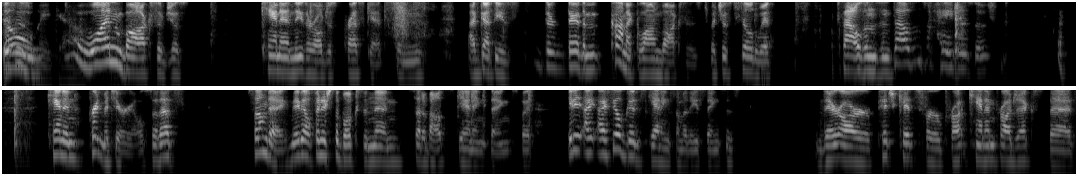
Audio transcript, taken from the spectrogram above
this is cow. one box of just Cannon. These are all just press kits, and I've got these. They're they're the comic long boxes, but just filled with thousands and thousands of pages of Cannon print materials. So that's someday. Maybe I'll finish the books and then set about scanning things. But it, I, I feel good scanning some of these things. Is there are pitch kits for pro- Cannon projects that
